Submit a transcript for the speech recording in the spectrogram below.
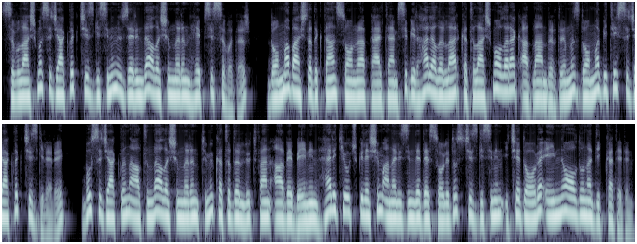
Sıvılaşma sıcaklık çizgisinin üzerinde alaşımların hepsi sıvıdır. Donma başladıktan sonra peltemsi bir hal alırlar katılaşma olarak adlandırdığımız donma bitiş sıcaklık çizgileri, bu sıcaklığın altında alaşımların tümü katıdır lütfen A ve B'nin her iki uç bileşim analizinde de solidus çizgisinin içe doğru eğimli olduğuna dikkat edin.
